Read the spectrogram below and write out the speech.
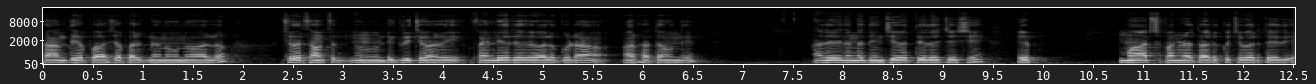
ప్రాంతీయ భాషా పరిజ్ఞానం ఉన్నవాళ్ళు చివరి సంవత్సరం డిగ్రీ చివరి ఫైనల్ ఇయర్ చదివే వాళ్ళకు కూడా అర్హత ఉంది. అదేవిధంగా దీని చివరి తేదీ వచ్చేసి మార్చి పన్నెండో తారీఖు చివరి తేదీ.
